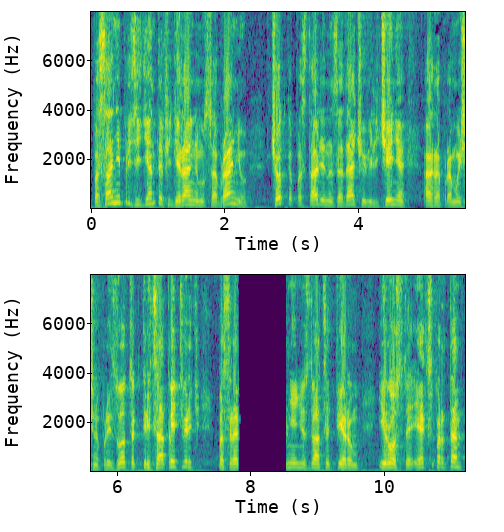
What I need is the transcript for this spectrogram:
В послании президента Федеральному собранию четко поставлена задача увеличения агропромышленного производства к 30 четверть по сравнению с 21 и роста экспорта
